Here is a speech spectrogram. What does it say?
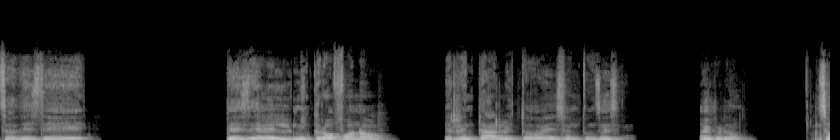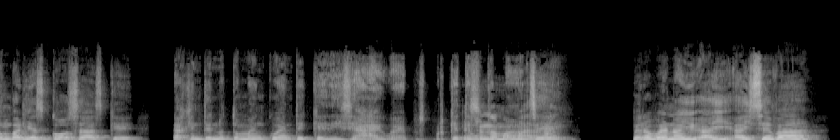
O sea, desde, desde el micrófono, es rentarlo y todo eso. Entonces, ay, perdón. Son varias cosas que la gente no toma en cuenta y que dice, ay, güey, pues ¿por qué tengo Es una que pagar?" mamada. Sí. Pero bueno, ahí, ahí, ahí se va.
